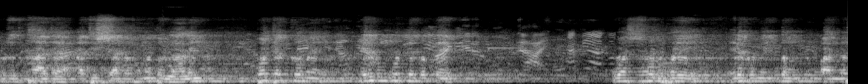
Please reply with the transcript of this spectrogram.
হজরত খাজা আজিজ শাহ রহমতুল্লাহ আলী পর্যায়ক্রমে এরকম করতে করতে ওয়াশফুল হয়ে এরকম একদম বান্না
